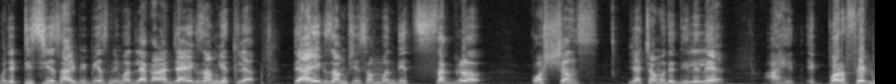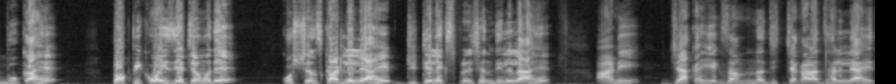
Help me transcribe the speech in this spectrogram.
म्हणजे T C S I B P एसनी मधल्या काळात ज्या एक्झाम घेतल्या त्या एक्झामशी संबंधित सगळं क्वेश्चन्स याच्यामध्ये दिलेले आहेत. एक परफेक्ट बुक आहे. टॉपिक वाईज याच्यामध्ये क्वेश्चन्स काढलेले आहेत. डिटेल एक्सप्लेनेशन दिलेलं आहे. आणि ज्या काही एक्झाम नजीकच्या काळात झालेल्या आहेत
